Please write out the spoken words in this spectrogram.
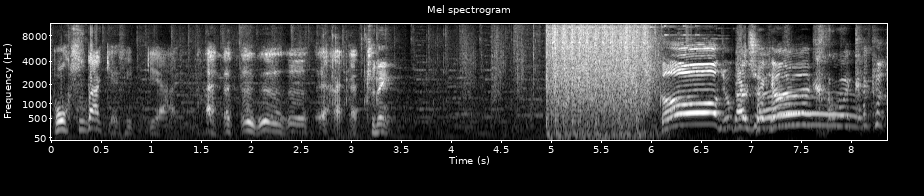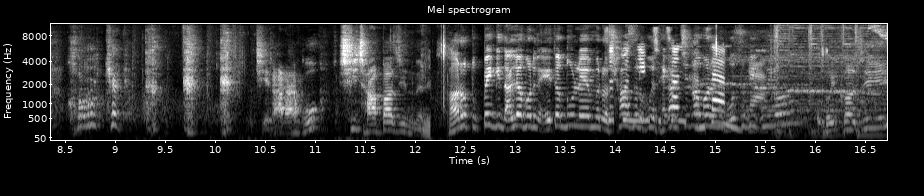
복수다 개새끼야. 주댕. 고! 욕할 나이스! 그렇게 지랄하고 치 자빠지네. 바로 뚝배기 날려버린 에더블렘으로 샷으로 그 대가 찍어버리는 모습이고요. 거기까지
